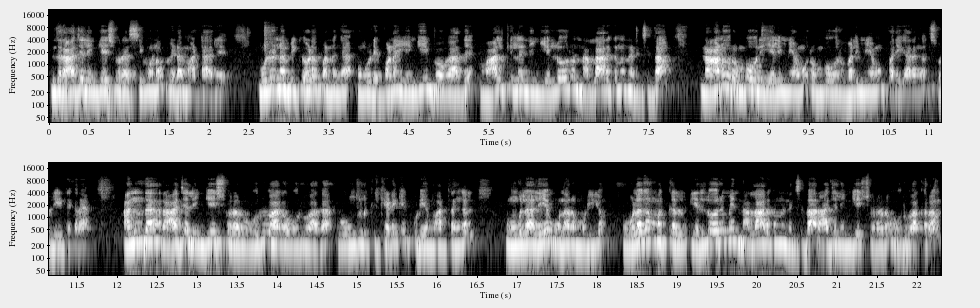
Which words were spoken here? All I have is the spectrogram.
இந்த ராஜலிங்கேஸ்வர சிவனும் விட மாட்டாரு முழு நம்பிக்கையோட பண்ணுங்க. உங்களுடைய பணம் எங்கேயும் போகாது. வாழ்க்கையில நீங்க எல்லோரும் நல்லா இருக்கணும்னு நினைச்சுதான் நானும் ரொம்ப ஒரு எளிமையாகவும் ரொம்ப ஒரு வலிமையாகவும் பரிகாரங்கள் சொல்லிட்டு இருக்கிறேன். அந்த ராஜலிங்கேஸ்வரர் உருவாக உருவாக உங்களுக்கு கிடைக்கக்கூடிய மாற்றங்கள் உங்களாலேயே உணர முடியும். உலக மக்கள் எல்லோருமே நல்லா இருக்கணும்னு நினைச்சுதான் ராஜலிங்கேஸ்வரரை உருவாக்குறோம்.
